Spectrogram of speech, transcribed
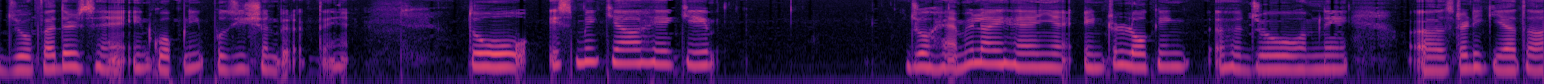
जो फेदर्स हैं, इनको अपनी पोजीशन पे रखते हैं। तो इसमें क्या है कि जो हेम्यूलाई है या इंटरलॉकिंग जो हमने स्टडी किया था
